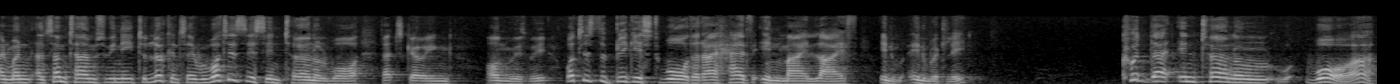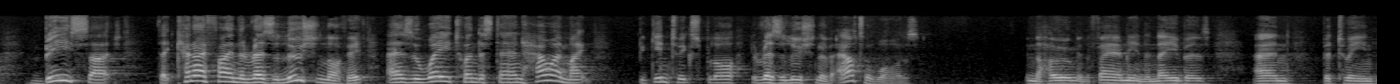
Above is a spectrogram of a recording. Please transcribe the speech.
And, when, and sometimes we need to look and say, well, what is this internal war that's going on with me? What is the biggest war that I have in my life in, inwardly? Could that internal war be such that can I find the resolution of it as a way to understand how I might begin to explore the resolution of outer wars in the home, in the family, in the neighbours, and between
